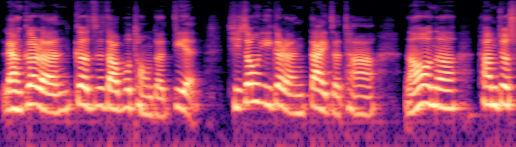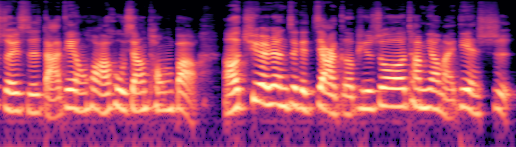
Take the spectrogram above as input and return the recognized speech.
两个人各自到不同的店，其中一个人带着他，然后呢，他们就随时打电话互相通报，然后确认这个价格。比如说他们要买电视，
